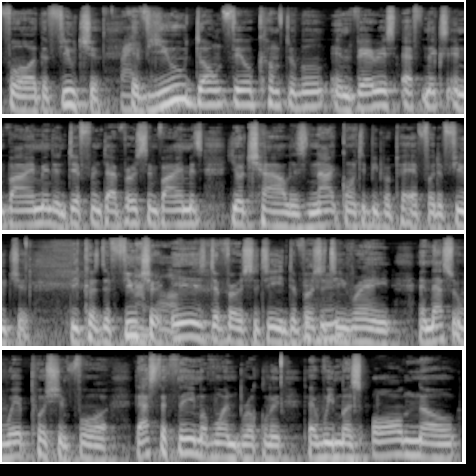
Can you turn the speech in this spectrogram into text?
for the future. Right. If you don't feel comfortable in various ethnic environments and different diverse environments, your child is not going to be prepared for the future because the future is diversity, diversity mm-hmm. reign, and that's what we're pushing for. That's the theme of One Brooklyn that we must all know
